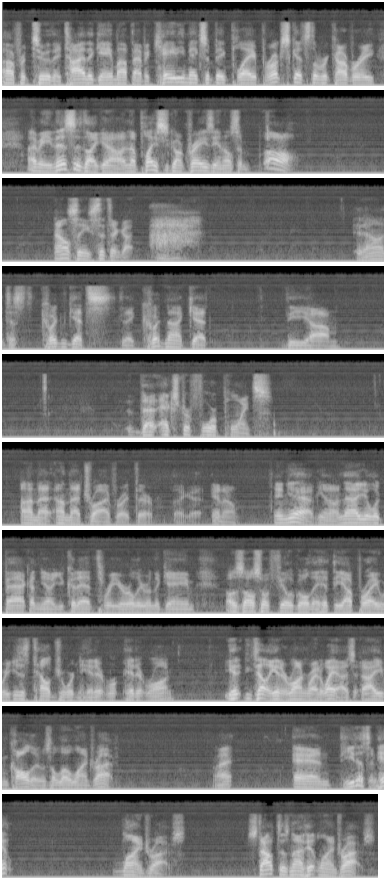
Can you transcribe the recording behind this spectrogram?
uh, for two. They tie the game up. Ebiketie makes a big play. Brooks gets the recovery. I mean, this is like, you know, and the place is going crazy. And Nelson, oh. Nelson, he sits there and go, ah. You know, just couldn't get, they could not get the, um, that extra four points on that on that drive right there. Like, uh, you know, and yeah, you know, now you look back and you know you could had three earlier in the game. It was also a field goal that hit the upright where you just tell Jordan hit it hit it wrong. You, you tell he hit it wrong right away. I, I even called it. It was a low line drive, right? And he doesn't hit line drives. Stout does not hit line drives.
